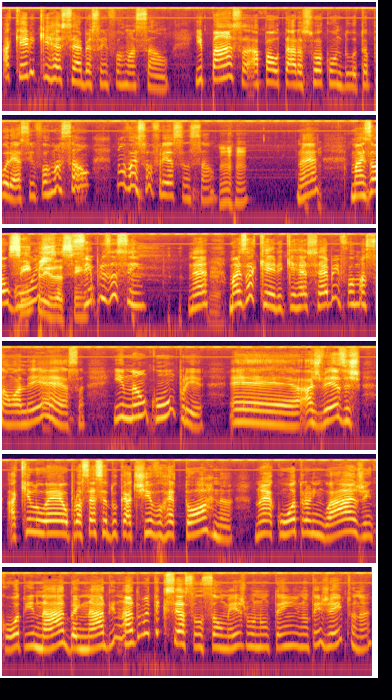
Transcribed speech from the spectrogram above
Aquele que recebe essa informação e passa a pautar a sua conduta por essa informação não vai sofrer a sanção. Uhum né? Mas alguns simples assim. Simples assim. Né? É. Mas aquele que recebe a informação, a lei é essa, e não cumpre, é, às vezes aquilo é o processo educativo retorna, não é, com outra linguagem, com outro e nada, e nada, e nada vai ter que ser a sanção mesmo, não tem, não tem jeito, né?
